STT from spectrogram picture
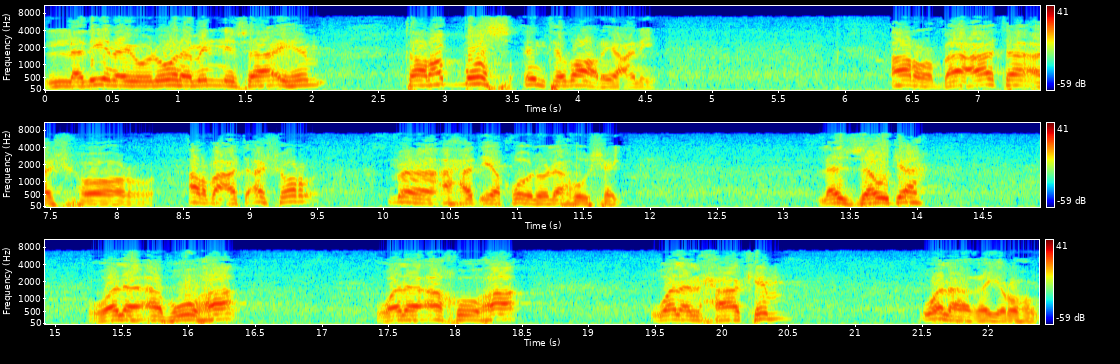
الذين يولون من نسائهم تربص انتظار يعني. أربعة أشهر. أربعة أشهر ما أحد يقول له شيء. لا الزوجة ولا أبوها ولا أخوها ولا الحاكم ولا غيرهم.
